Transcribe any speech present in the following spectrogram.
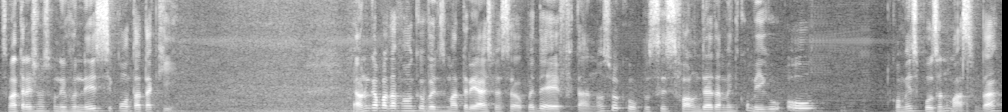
Os materiais estão disponíveis nesse contato aqui. É a única plataforma que eu vejo os materiais, pessoal, é o PDF, tá? Não se preocupe, vocês falam diretamente comigo ou com minha esposa no máximo, tá?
